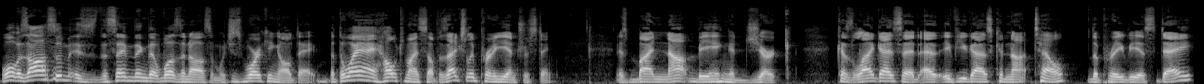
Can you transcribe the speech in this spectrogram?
what was awesome is the same thing that wasn't awesome, which is working all day. But the way I helped myself is actually pretty interesting. Is by not being a jerk. Because like I said, uh, if you guys could not tell the previous day,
